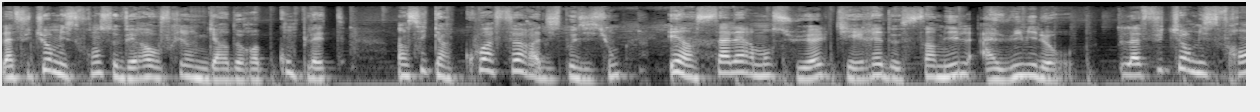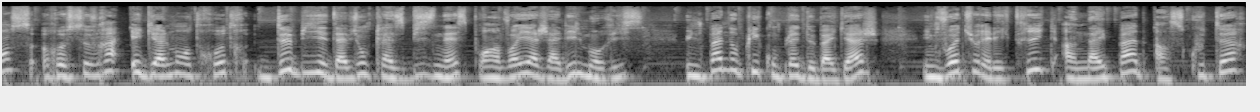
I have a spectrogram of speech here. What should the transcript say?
la future Miss France se verra offrir une garde-robe complète, ainsi qu'un coiffeur à disposition et un salaire mensuel qui irait de 5 000 à 8 000 euros. La future Miss France recevra également entre autres deux billets d'avion classe business pour un voyage à l'île Maurice, une panoplie complète de bagages, une voiture électrique, un iPad, un scooter,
